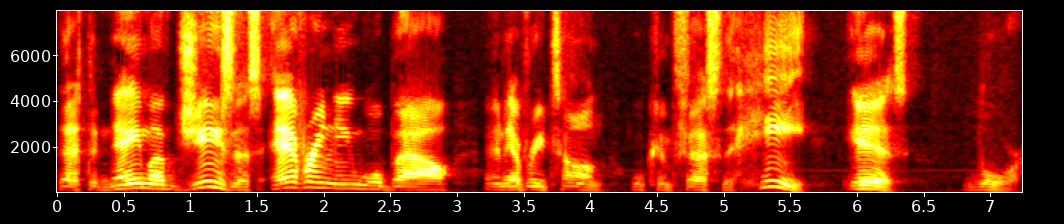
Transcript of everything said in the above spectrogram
that at the name of Jesus, every knee will bow and every tongue will confess that he is Lord.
